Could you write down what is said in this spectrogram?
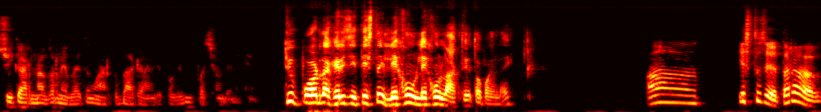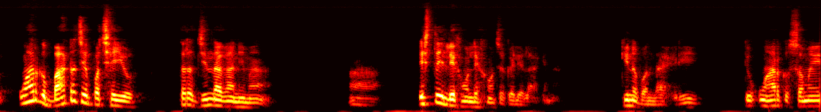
स्वीकार नगर्ने भए त उहाँहरूको बाटो हामीले पक्कै पनि पछ्याउँदैन थियौँ। त्यो पढ्दाखेरि चाहिँ त्यस्तै लेखौँ लेखौँ लाग्थ्यो तपाईँलाई? यस्तो चाहिँ तर उहाँहरूको बाटो चाहिँ पछ्याइयो तर जिन्दगानीमा यस्तै लेखौँ लेखौँ चाहिँ कहिले लागेन। किन भन्दाखेरि त्यो उहाँहरूको समय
